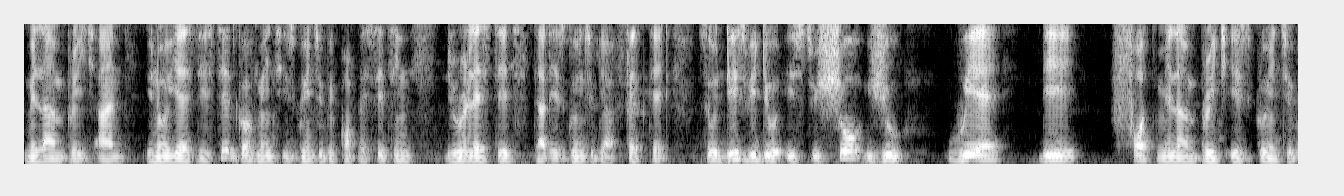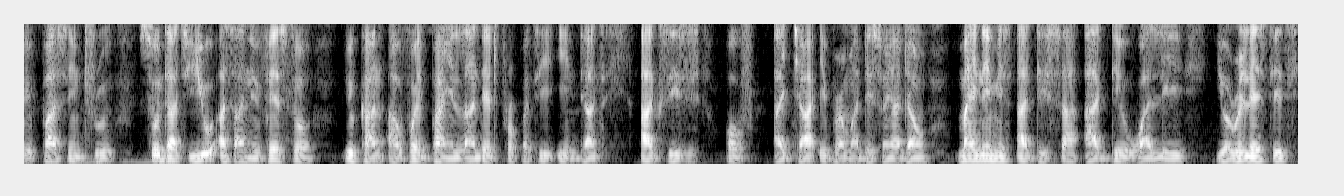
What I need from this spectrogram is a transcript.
Milan Bridge. And, you know, yes, the state government is going to be compensating the real estate that is going to be affected. So this video is to show you where the Fort Milan Bridge is going to be passing through so that you as an investor, you can avoid buying landed property in that axis of Aja Ibrahim Adesanya down my name is Adisa Adewale, your real estate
